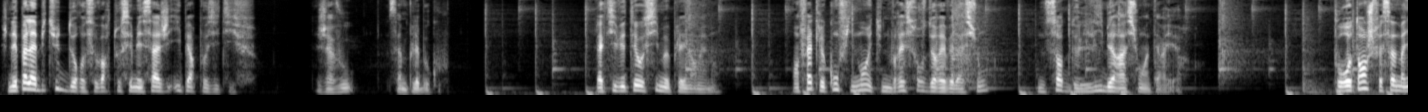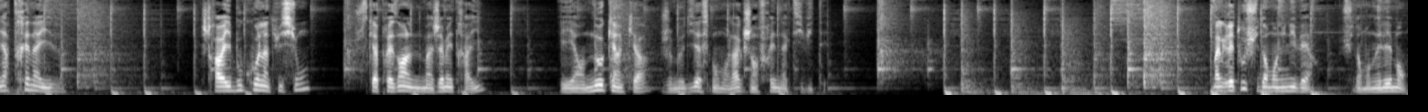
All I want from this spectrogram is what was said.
Je n'ai pas l'habitude de recevoir tous ces messages hyper positifs. J'avoue, ça me plaît beaucoup. L'activité aussi me plaît énormément. En fait, le confinement est une vraie source de révélation, une sorte de libération intérieure. Pour autant, je fais ça de manière très naïve. Je travaille beaucoup à l'intuition Jusqu'à présent, elle ne m'a jamais trahi. Et en aucun cas, je me dis à ce moment-là que j'en ferai une activité. Malgré tout, je suis dans mon univers, je suis dans mon élément.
